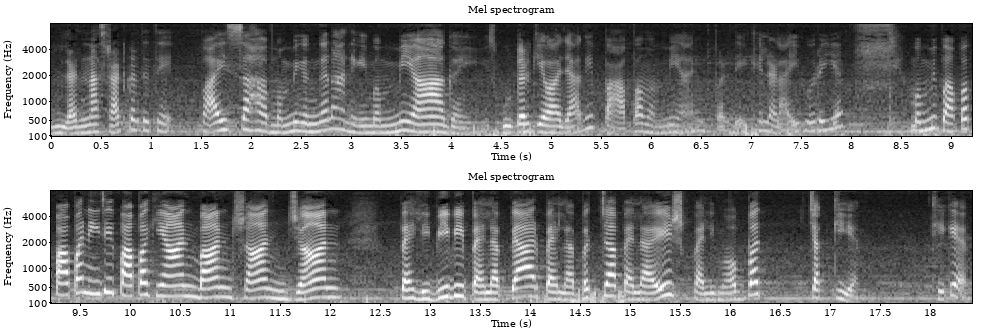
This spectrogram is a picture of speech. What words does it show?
लड़ना स्टार्ट करते थे भाई साहब, मम्मी गंगा नहाने गई, मम्मी आ गई। स्कूटर की आवाज़ आ गई, पापा मम्मी आए, ऊपर देखे लड़ाई हो रही है। मम्मी, पापा पापा नीचे पापा की आन बान, शान, जान। पहली बीवी, पहला प्यार, पहला बच्चा, पहला इश्क, पहली मोहब्बत, चक्की है। ठीक है?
